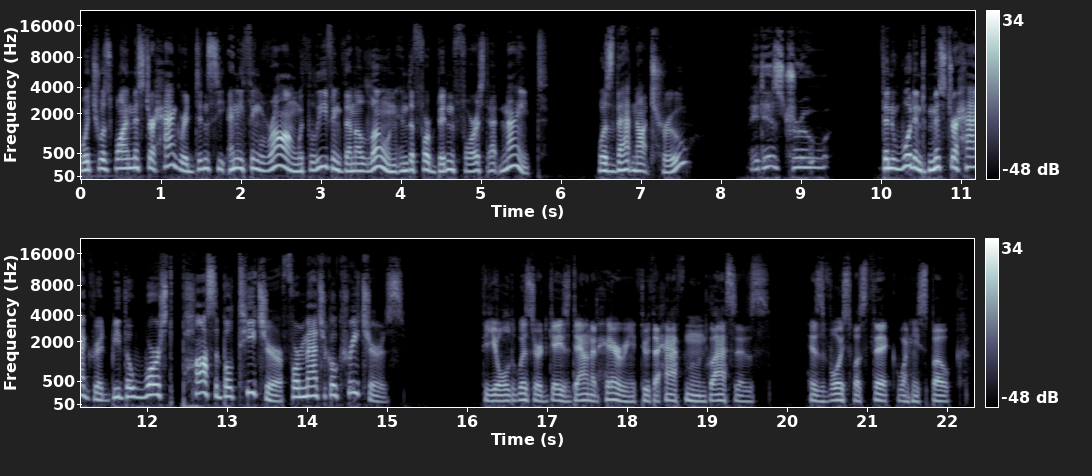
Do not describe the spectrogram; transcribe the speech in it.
which was why Mr. Hagrid didn't see anything wrong with leaving them alone in the Forbidden Forest at night. Was that not true? It is true. Then wouldn't Mr. Hagrid be the worst possible teacher for magical creatures? The old wizard gazed down at Harry through the half moon glasses. His voice was thick when he spoke.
